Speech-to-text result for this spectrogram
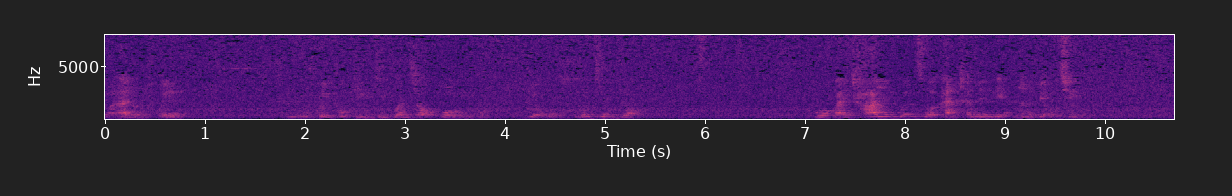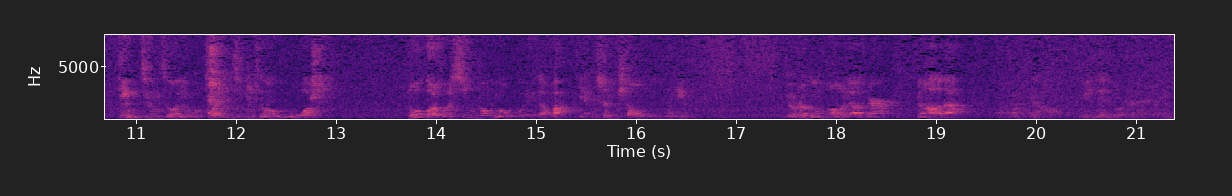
转来就是回来。陈林回头定睛观瞧，郭公公有何见教？郭槐察言观色，看陈林脸上的表情，定睛则有，转睛则无啊。如果说心中有鬼的话，眼神飘忽不定。有时候跟朋友聊天挺好的，啊，挺好的，明天就是那什么，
